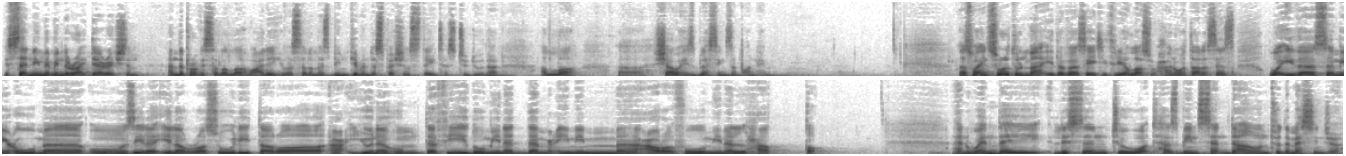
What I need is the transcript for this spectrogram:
He's sending them in the right direction, and the Prophet sallallahu alaihi wasallam has been given the special status to do that. Allah uh, shower His blessings upon him. That's why in Surah Al-Ma'idah, verse 83, Allah subhanahu wa ta'ala says, وَإِذَا سَمِعُوا مَا أُنزِلَ إِلَى الرَّسُولِ تَرَى أَعْيُنَهُمْ تَفِيضُ مِنَ الدَّمْعِ مِمَّا عَرَفُوا مِنَ الْحَقِّ and when they listen to what has been sent down to the messenger,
